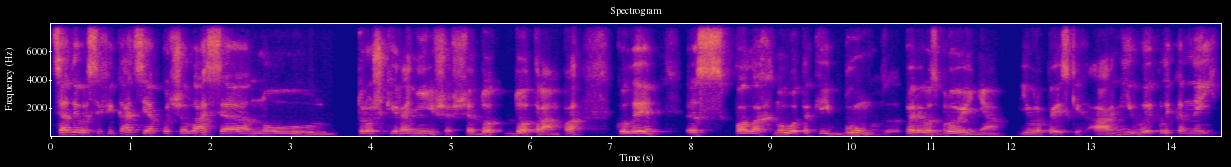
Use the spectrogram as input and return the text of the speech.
ця диверсифікація почалася ну трошки раніше, ще до, до Трампа, коли е, спалахнув такий бум переозброєння європейських армій, викликаний е,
